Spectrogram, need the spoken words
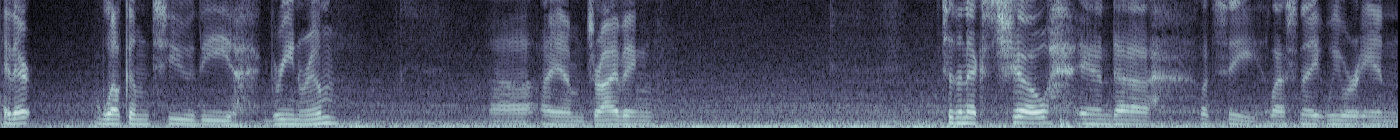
Hey there. Welcome to the green room. Uh, I am driving to the next show, and uh, let's see. Last night we were in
